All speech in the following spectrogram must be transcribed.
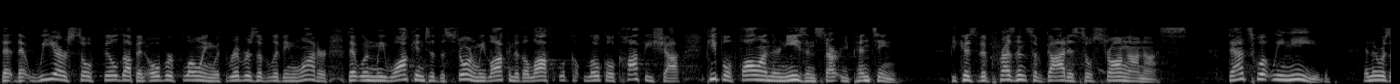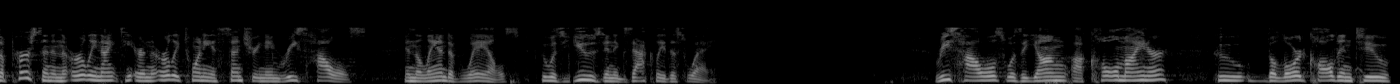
that, that we are so filled up and overflowing with rivers of living water that when we walk into the store and we walk into the local coffee shop, people fall on their knees and start repenting because the presence of God is so strong on us. That's what we need. And there was a person in the early 19 or in the early 20th century named Rees Howells in the land of Wales who was used in exactly this way. Rees Howells was a young uh, coal miner who the Lord called into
